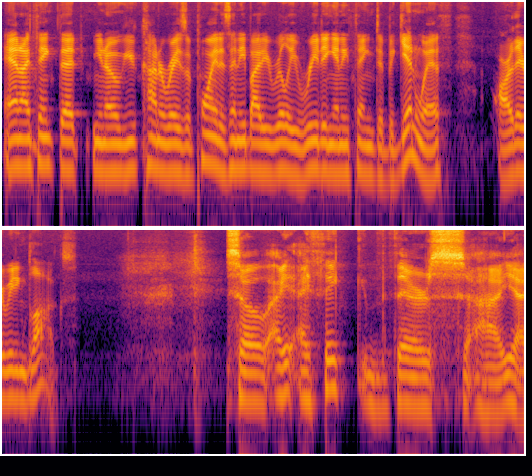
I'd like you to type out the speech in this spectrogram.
And I think that, you know, you kind of raise a point. Is anybody really reading anything to begin with? Are they reading blogs? So I, I think there's, uh, yeah,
